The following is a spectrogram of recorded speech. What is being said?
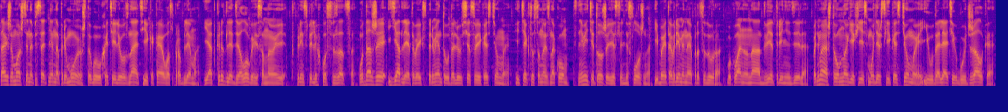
Также можете написать мне напрямую, что бы вы хотели узнать и какая у вас проблема. Я открыт для диалога и со мной, в принципе, легко связаться. Вот даже я для этого эксперимента удалю все свои костюмы. И те, кто со мной знаком, снимите тоже, если не сложно. Ибо это временная процедура, буквально на 2-3 недели. Понимаю, что у многих есть модерские костюмы и удалять их будет жалко.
